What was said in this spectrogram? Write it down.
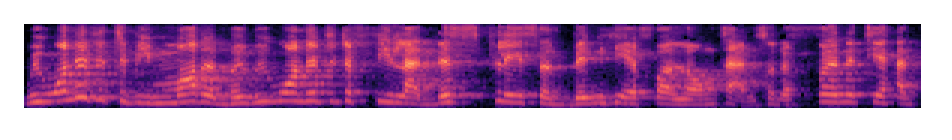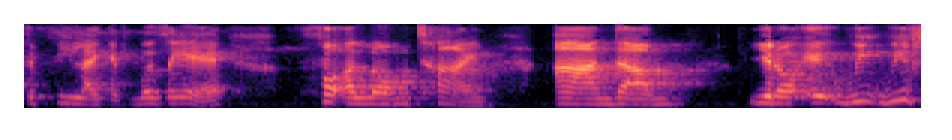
we wanted it to be modern, but we wanted it to feel like this place has been here for a long time. So the furniture had to feel like it was here for a long time. And um, you know, it, we we've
